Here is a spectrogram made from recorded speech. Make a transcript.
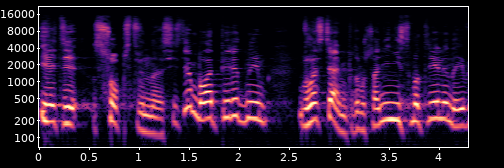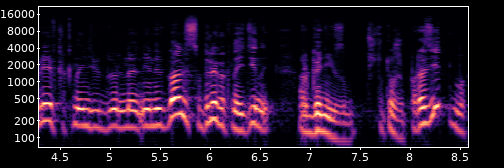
И эта собственная система была передана им властями, потому что они не смотрели на евреев как на индивидуальность, смотрели как на единый организм, что тоже поразительно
